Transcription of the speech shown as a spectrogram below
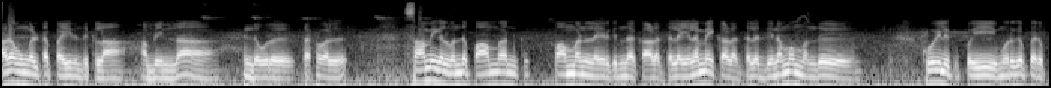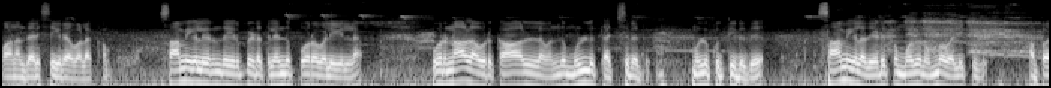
அதை உங்கள்கிட்ட பகிர்ந்துக்கலாம் அப்படின்னு தான் இந்த ஒரு தகவல். சாமிகள் வந்து பாம்பன் பாம்பனில் இருந்த காலத்தில் இளமை காலத்தில் தினமும் வந்து கோயிலுக்கு போய் முருகப்பெருப்பானை தரிசிக்கிற வழக்கம். சாமிகள் இருந்த இருப்பிடத்துலேருந்து போகிற வழி இல்லை. ஒரு நாள் அவர் காலில் வந்து முள் தச்சிருது. முள் குத்திடுது. சாமிகள் அதை எடுக்கும்போது ரொம்ப வலிக்குது. அப்போ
